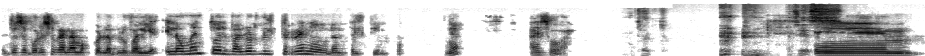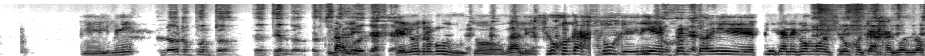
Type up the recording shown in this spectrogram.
Entonces, por eso ganamos con la plusvalía. El aumento del valor del terreno durante el tiempo. A eso va. Exacto. Así es. Los otros puntos, te entiendo. El flujo de caja. El otro punto, dale. Flujo de caja. Tú que dirías experto ahí, explícale cómo el flujo de caja con, los,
